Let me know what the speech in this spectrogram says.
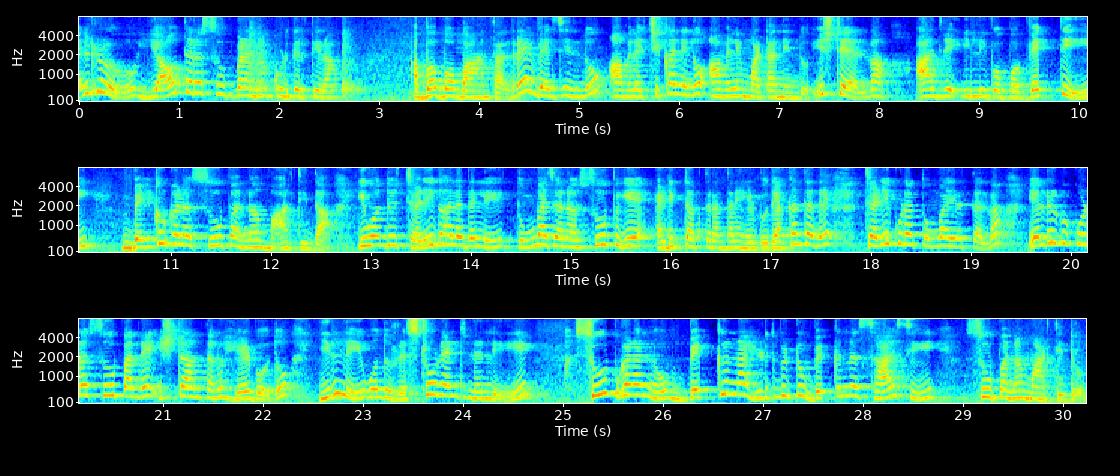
ಎಲ್ಲರೂ ಯಾವ ಥರ ಸೂಪ್ಗಳನ್ನು ಕುಡ್ದಿರ್ತೀರಾ? ಅಬ್ಬಬ್ಬಬ್ಬ ಅಂತಂದರೆ ವೆಜ್ಜಿಂದು ಆಮೇಲೆ ಚಿಕನಿಂದು ಆಮೇಲೆ ಮಟನಿಂದು ಇಷ್ಟೇ ಅಲ್ವಾ? ಆದರೆ ಇಲ್ಲಿ ಒಬ್ಬ ವ್ಯಕ್ತಿ ಬೆಕ್ಕುಗಳ ಸೂಪನ್ನು ಮಾರ್ತಿದ್ದ. ಈ ಒಂದು ಚಳಿಗಾಲದಲ್ಲಿ ತುಂಬ ಜನ ಸೂಪ್ಗೆ ಅಡಿಕ್ಟ್ ಆಗ್ತಾರೆ ಅಂತಲೇ ಹೇಳ್ಬೋದು. ಯಾಕಂತಂದರೆ ಚಳಿ ಕೂಡ ತುಂಬ ಇರುತ್ತಲ್ವ? ಎಲ್ರಿಗೂ ಕೂಡ ಸೂಪ್ ಅಂದರೆ ಇಷ್ಟ ಅಂತಲೂ ಹೇಳ್ಬೋದು. ಇಲ್ಲಿ ಒಂದು ರೆಸ್ಟೋರೆಂಟ್ನಲ್ಲಿ ಸೂಪ್ಗಳನ್ನು ಬೆಕ್ಕನ್ನು ಹಿಡಿದುಬಿಟ್ಟು ಬೆಕ್ಕನ್ನು ಸಾಯಿಸಿ ಸೂಪನ್ನು ಮಾಡ್ತಿದ್ರು.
